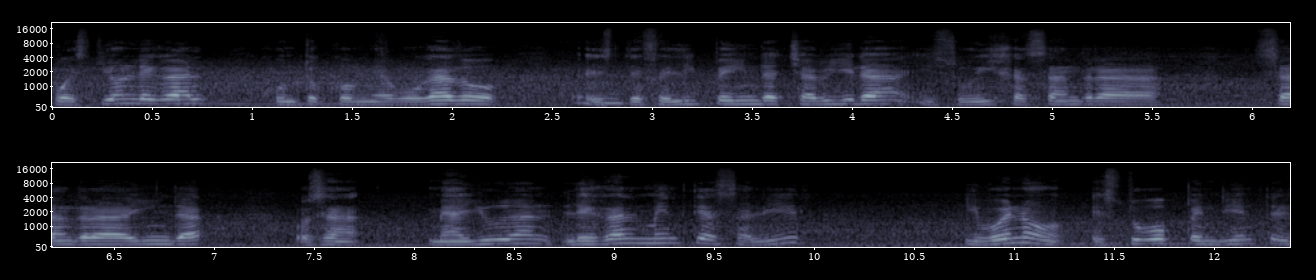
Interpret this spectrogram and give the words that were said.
cuestión legal junto con mi abogado este, Felipe Inda Chavira y su hija Sandra, Sandra Inda. O sea, me ayudan legalmente a salir. Y bueno, estuvo pendiente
